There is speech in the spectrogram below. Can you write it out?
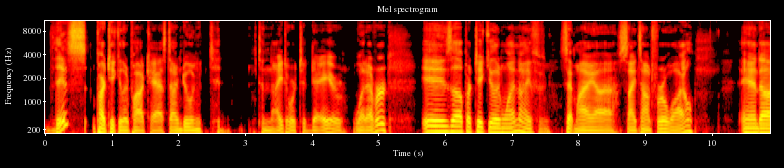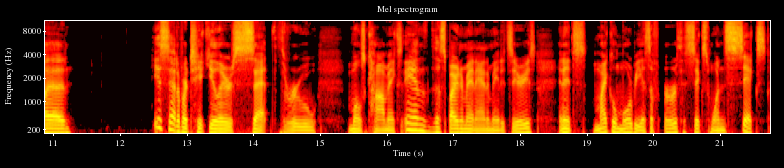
this particular podcast I'm doing t- tonight or today or whatever is a particular one. I've set my uh, sights on for a while, and uh, he's had a particular set through most comics and the Spider-Man animated series, and it's Michael Morbius of Earth 616.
